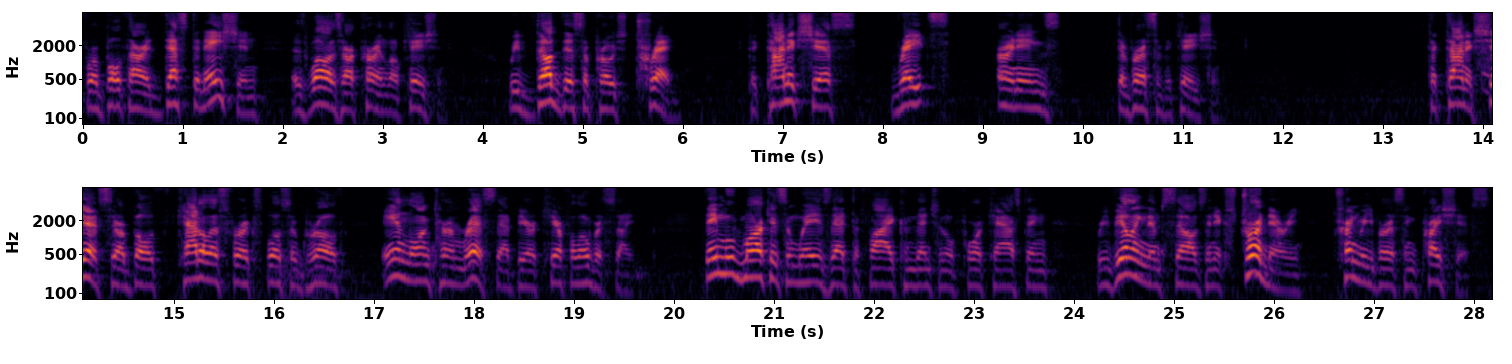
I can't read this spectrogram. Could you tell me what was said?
for both our destination as well as our current location. We've dubbed this approach TRED, tectonic shifts, rates, earnings, diversification. Tectonic shifts are both catalysts for explosive growth and long-term risks that bear careful oversight. They move markets in ways that defy conventional forecasting, revealing themselves in extraordinary trend reversing price shifts.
